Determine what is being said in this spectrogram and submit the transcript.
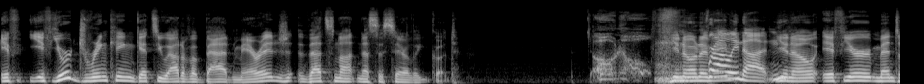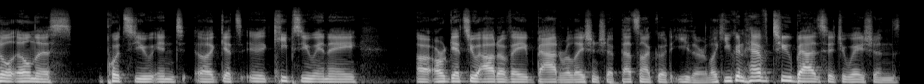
if if your drinking gets you out of a bad marriage, that's not necessarily good. Oh no. You know what I mean? Probably not. You know, if your mental illness puts you into uh, gets it keeps you in a uh, or gets you out of a bad relationship, that's not good either. Like you can have two bad situations,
